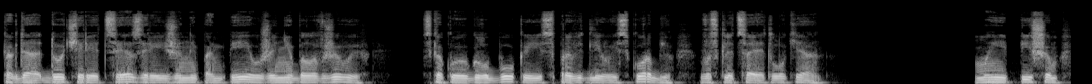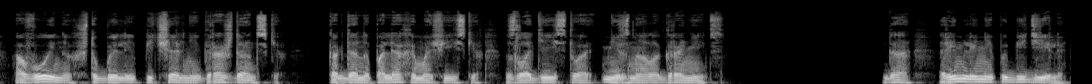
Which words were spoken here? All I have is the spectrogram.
когда дочери Цезаря и жены Помпея уже не было в живых, с какой глубокой и справедливой скорбью восклицает Лукиан. Мы пишем о войнах, что были печальней гражданских, когда на полях эмофийских злодейство не знало границ. Да, римляне победили,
